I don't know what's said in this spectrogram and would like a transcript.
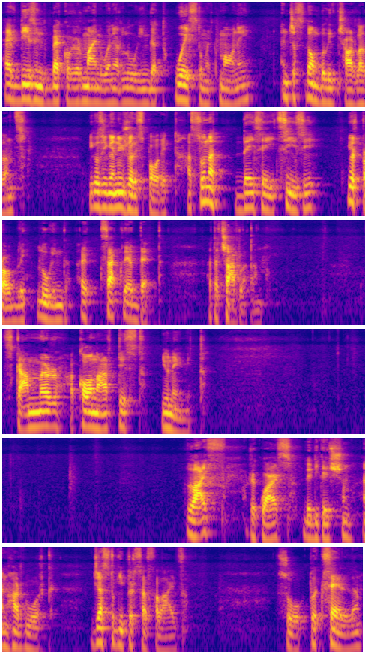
have this in the back of your mind when you're looking at ways to make money and just don't believe charlatans because you can usually spot it. As soon as they say it's easy, you're probably looking exactly at that, at a charlatan. Scammer, a con artist, you name it. Life requires dedication and hard work just to keep yourself alive. So, to excel,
